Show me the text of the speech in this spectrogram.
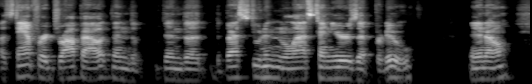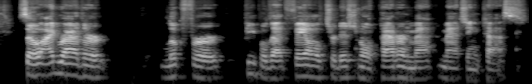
a stanford dropout than the than the, the best student in the last 10 years at purdue you know? So i'd rather look for people that fail traditional pattern ma- matching tests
